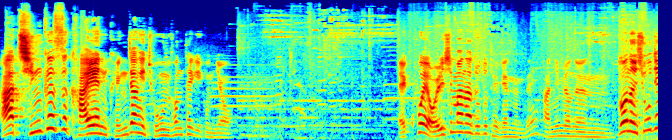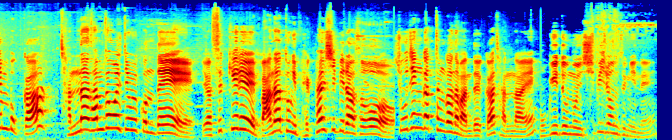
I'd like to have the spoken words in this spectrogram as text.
아 징크스 가엔 굉장히 좋은 선택이군요 에코에 얼심 하나 줘도 되겠는데? 아니면은 이거는 쇼진 볼까? 잔나 삼성을 띄울 건데 얘가 스킬을 마나통이 180이라서 쇼진 같은 거 하나 만들까? 잔나에? 보기 드문 11연승이네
